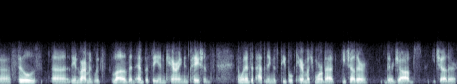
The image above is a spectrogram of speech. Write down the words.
uh, fills uh, the environment with love and empathy and caring and patience, and what ends up happening is people care much more about each other, their jobs, each other,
